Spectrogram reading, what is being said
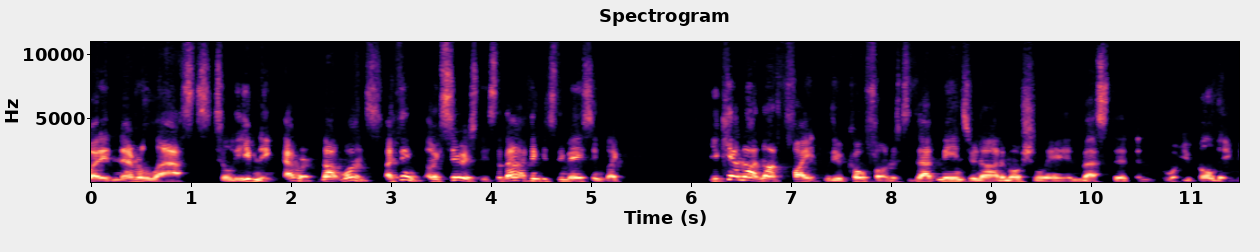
but it never lasts till the evening, ever, not once. I think, I mean, seriously. So that I think it's amazing, like you cannot not fight with your co-founders because that means you're not emotionally invested in what you're building.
